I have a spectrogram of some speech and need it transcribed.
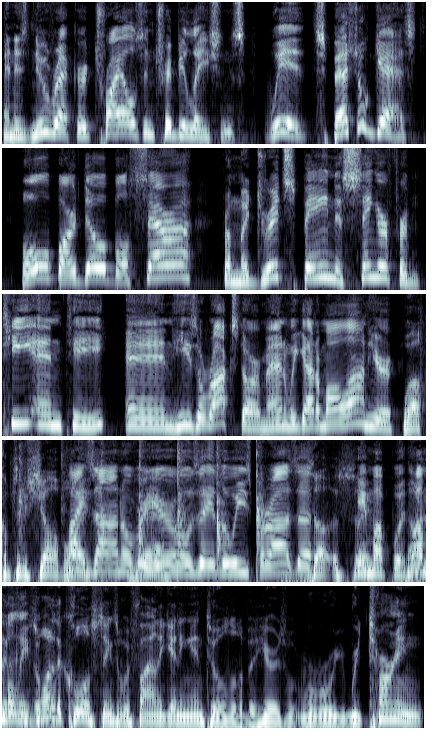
and his new record, Trials and Tribulations, with special guest Baol Bardot Bulsara from Madrid, Spain, the singer from TNT. And he's a rock star, man. We got him all on here. Welcome to the show, boy. Paisan over Yeah. here, Jose Luis Peraza, So- so came up with. the- Unbelievable. so one of the coolest things that we're finally getting into a little bit here is we're, we're returning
